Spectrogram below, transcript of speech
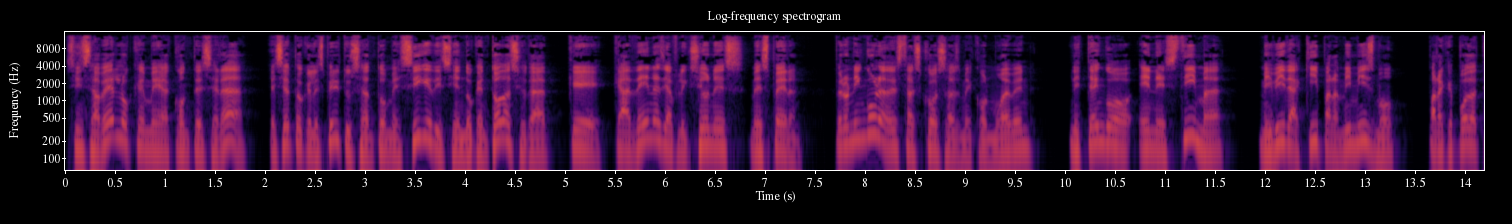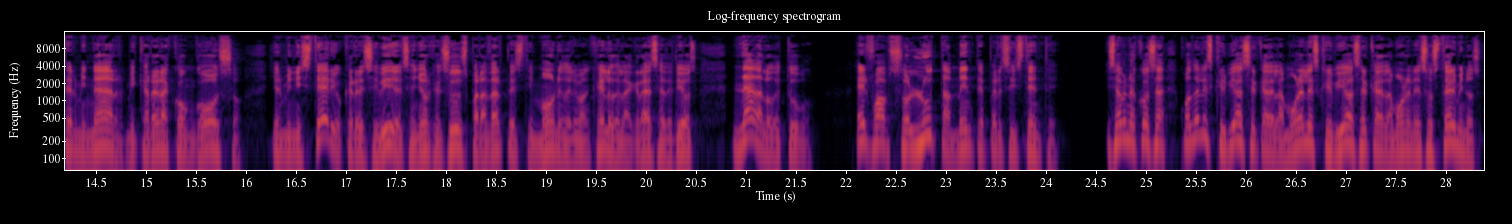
sin saber lo que me acontecerá, excepto que el Espíritu Santo me sigue diciendo que en toda ciudad que cadenas de aflicciones me esperan. Pero ninguna de estas cosas me conmueven, ni tengo en estima mi vida aquí para mí mismo, para que pueda terminar mi carrera con gozo y el ministerio que recibí del Señor Jesús para dar testimonio del Evangelio de la gracia de Dios. Nada lo detuvo. Él fue absolutamente persistente. Y sabe una cosa, cuando él escribió acerca del amor, él escribió acerca del amor en esos términos.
